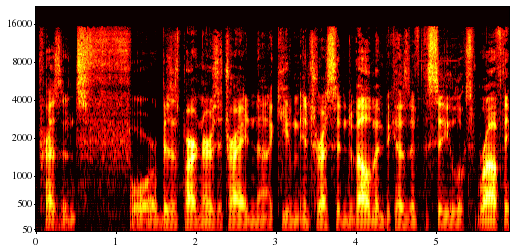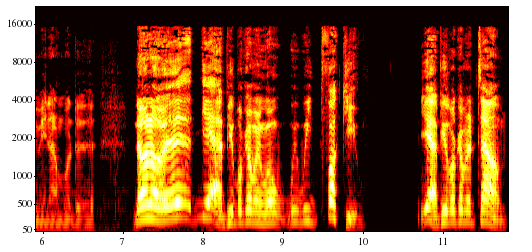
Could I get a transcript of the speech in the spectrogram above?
presence for business partners to try and uh, keep them interested in development because if the city looks rough, they may not want to no, no, it, yeah, people coming. Well, we, we fuck you. Yeah, people are coming to town.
